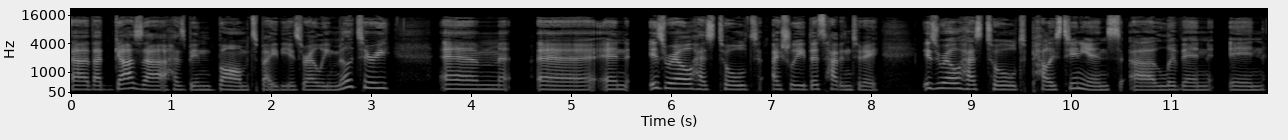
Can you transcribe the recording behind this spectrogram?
uh, that Gaza has been bombed by the Israeli military. Um, uh, and Israel has told, actually, this happened today. Israel has told Palestinians uh, living in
